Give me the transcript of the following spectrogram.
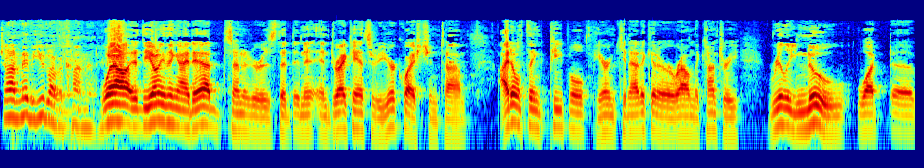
John, maybe you'd have a comment. Here. Well, the only thing I'd add, Senator, is that in, in direct answer to your question, Tom, I don't think people here in Connecticut or around the country really knew what uh,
